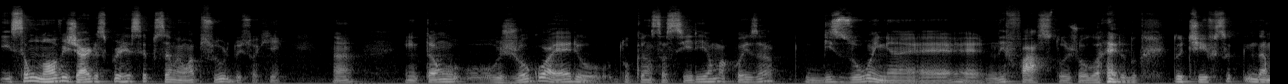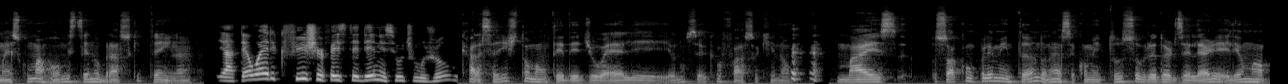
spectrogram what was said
e são 9 jardas por recepção. É um absurdo isso aqui. Né? Então o jogo aéreo do Kansas City é uma coisa bizonha, é, é nefasto o jogo aéreo do, do Chiefs, ainda mais com o Mahomes tendo o braço que tem, né? E até o Eric Fischer fez TD nesse último jogo. Cara, se a gente tomar um TD de OL, eu não sei o que eu faço aqui não. Mas só complementando, né? Você comentou sobre o Edward Zeller, ele é uma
